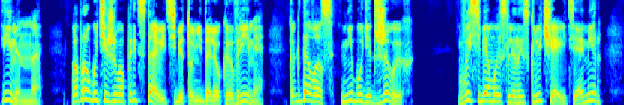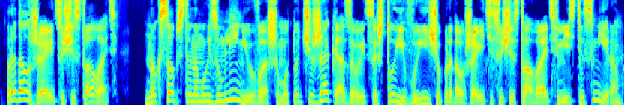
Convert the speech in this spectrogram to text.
Именно. Попробуйте живо представить себе то недалекое время, когда вас не будет живых. Вы себя мысленно исключаете, а мир продолжает существовать. Но к собственному изумлению вашему тотчас же оказывается, что и вы еще продолжаете существовать вместе с миром.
